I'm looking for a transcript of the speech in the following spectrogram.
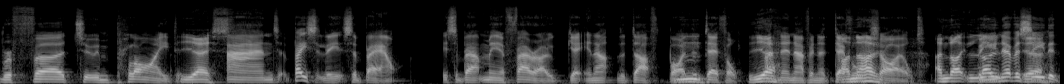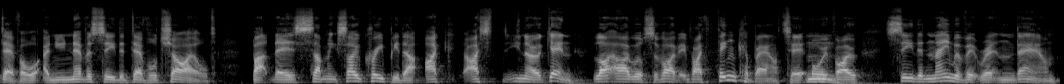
referred to, implied. Yes. and basically it's about it's about Mia Farrow getting up the duff by the devil, Mm. Yeah. and then having a devil child. And like, But lo- you never see the devil, and you never see the devil child. But there's something so creepy that I, I you know, again, like I will survive. If I think about it, or Mm. if I see the name of it written down,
